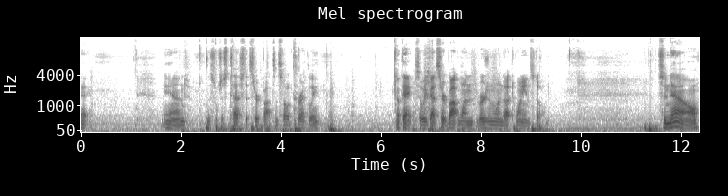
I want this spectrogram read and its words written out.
Okay. And this will just test that certbot's installed correctly. Okay, so we've got certbot 1 version 1.20 installed. So now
